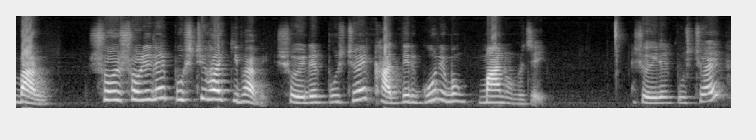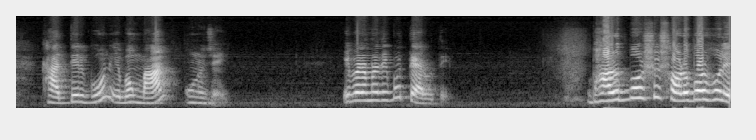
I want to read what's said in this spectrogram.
বারো শরীরের পুষ্টি হয় কীভাবে? শরীরের পুষ্টি হয় খাদ্যের গুণ এবং মান অনুযায়ী। শরীরের পুষ্টি হয় খাদ্যের গুণ এবং মান অনুযায়ী। এবার আমরা দেখব তেরোতে। ভারতবর্ষ সরোবর হলে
